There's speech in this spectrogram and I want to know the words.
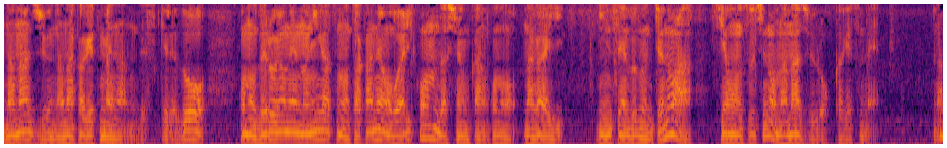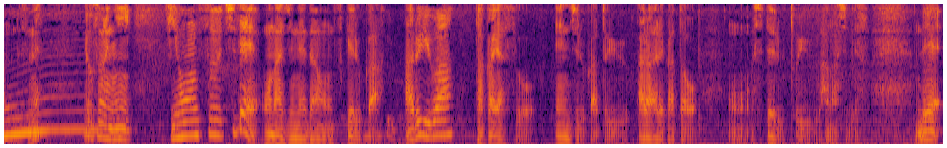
77か月目なんですけれど、この04年の2月の高値を割り込んだ瞬間、この長い陰線部分っていうのは基本数値の76ヶ月目なんですね。要するに基本数値で同じ値段をつけるかあるいは高安を演じるかという現れ方をしてるという話です。で、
